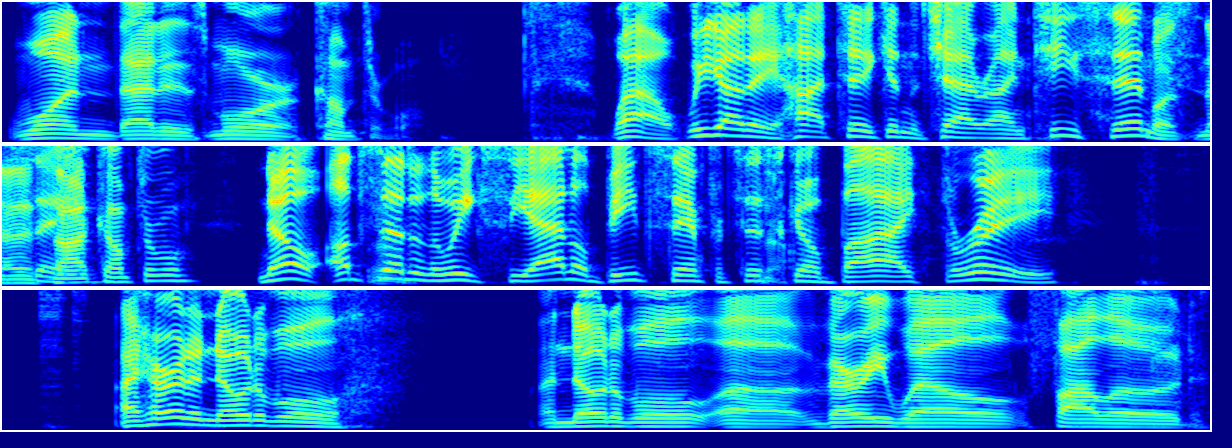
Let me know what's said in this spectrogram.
one that is more comfortable. Wow, we got a hot take in the chat, Ryan. T Sims. But no, it's not comfortable. No, upset of the week. Seattle beats San Francisco by three. I heard a notable, a notable, uh, very well followed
